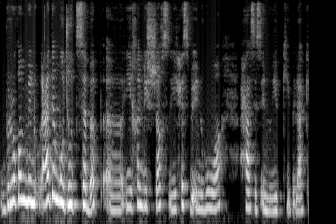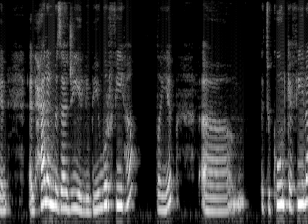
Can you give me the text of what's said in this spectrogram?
بالرغم من عدم وجود سبب يخلي الشخص يحس بأنه هو حاسس أنه يبكي. لكن الحالة المزاجية اللي بيمر فيها طيب تكون كفيلة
